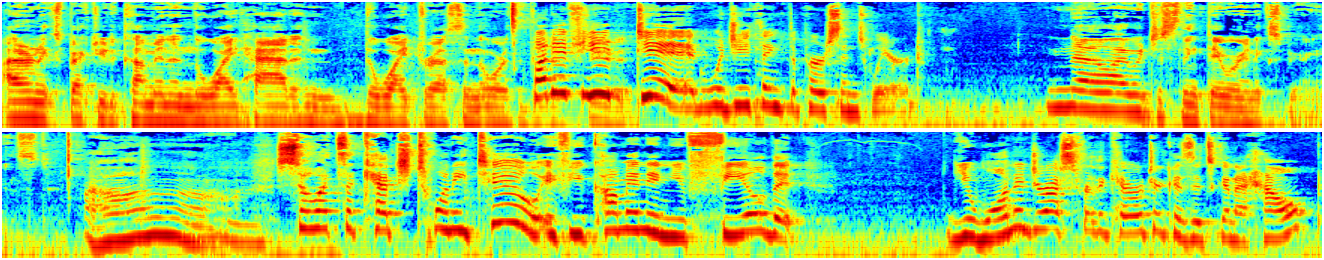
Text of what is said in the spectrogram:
I don't expect you to come in in the white hat and the white dress and the orthopedic. but if you shoes. did, would you think the person's weird? no, I would just think they were inexperienced. Oh. So it's a catch 22. If you come in and you feel that you want to dress for the character because it's going to help,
